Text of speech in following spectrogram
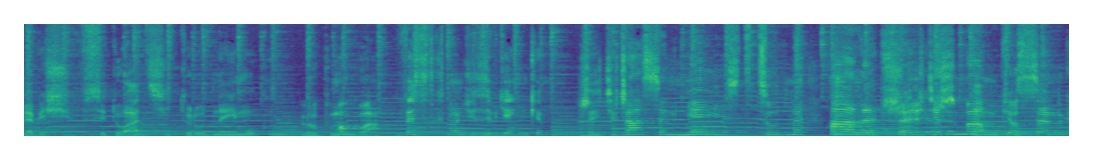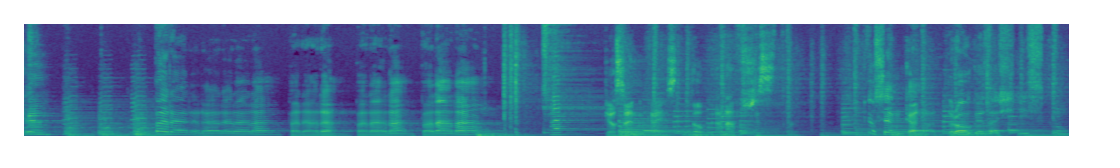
żebyś w sytuacji trudnej mógł lub mogła westchnąć z wdziękiem. Życie czasem nie jest cudne, ale przecież mam piosenkę. Parararara, parara, parara, parara. Piosenka jest dobra na wszystko. Piosenka na drogę za śliską,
